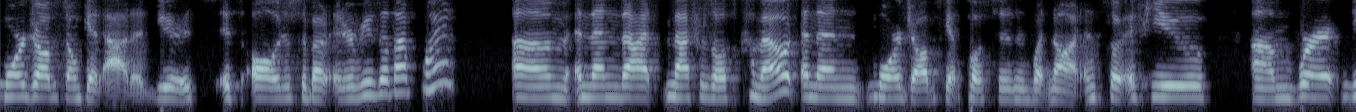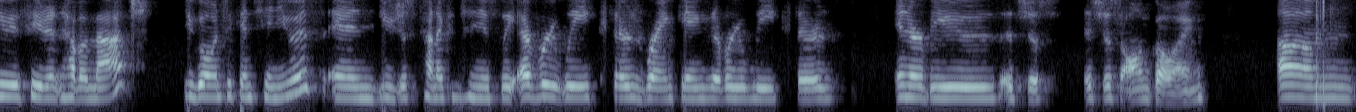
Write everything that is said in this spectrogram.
More jobs don't get added. You, it's it's all just about interviews at that point. Um, and then that match results come out, and then more jobs get posted and whatnot. And so if you um, were you if you didn't have a match, you go into continuous and you just kind of continuously every week there's rankings every week there's interviews it's just it's just ongoing um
